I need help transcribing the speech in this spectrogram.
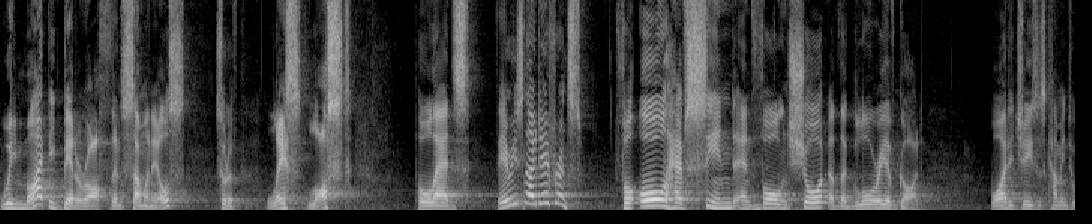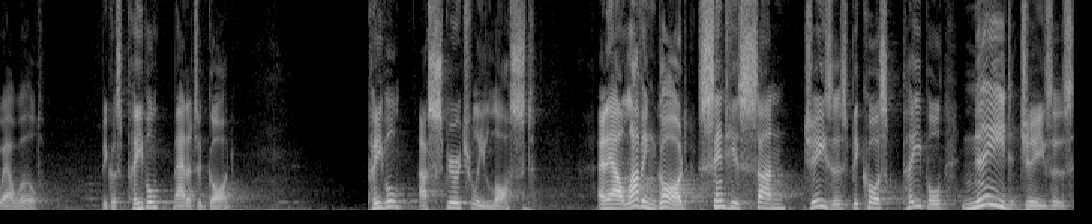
we might be better off than someone else, sort of less lost, Paul adds, There is no difference, for all have sinned and fallen short of the glory of God. Why did Jesus come into our world? Because people matter to God. People are spiritually lost. And our loving God sent his Son, Jesus, because people need Jesus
